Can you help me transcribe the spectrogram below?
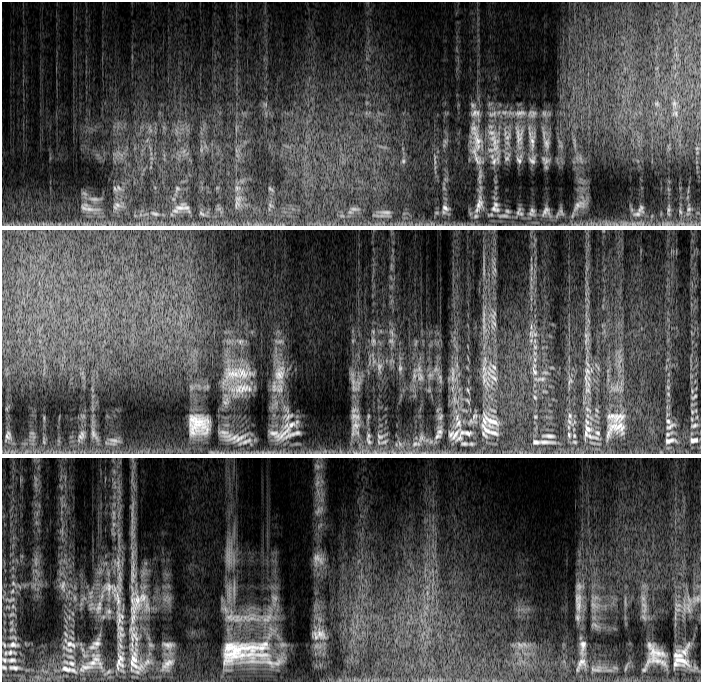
哦，我看这边又是过来各种的看，上面这个是丢丢弹机，哎呀呀呀呀呀呀呀呀！哎呀，你是个什么丢弹机呢？是俯冲的还是？好，哎哎呀，难不成是鱼雷的？哎我靠，这边他们干了啥？都都他妈日日了狗了，一下干两个，妈呀！啊啊，屌屌屌屌屌爆了已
